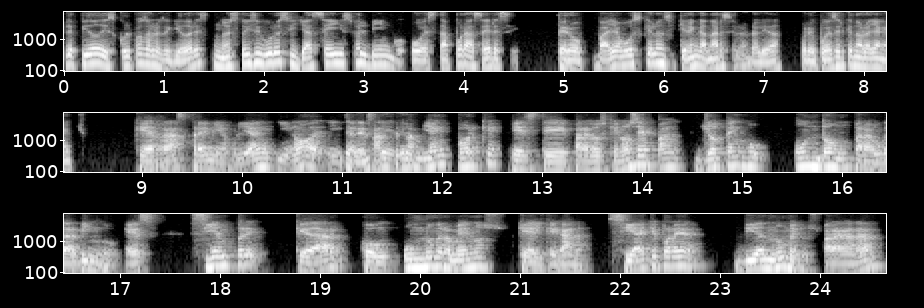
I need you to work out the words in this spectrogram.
le pido disculpas a los seguidores, no estoy seguro si ya se hizo el bingo o está por hacerse, pero vaya, búsquelo si quieren ganárselo en realidad, porque puede ser que no lo hayan hecho. Qué ras premio, Julián. Y no, interesante también porque, este, para los que no sepan, yo tengo un don para jugar bingo. Es siempre quedar con un número menos que el que gana. Si hay que poner 10 números para ganar,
